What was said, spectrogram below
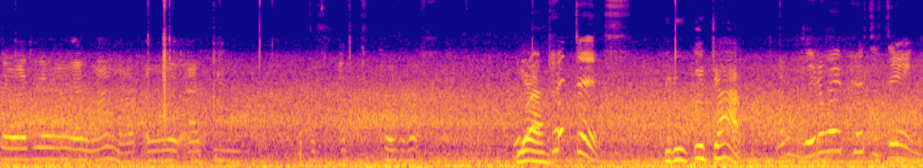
So I didn't want to let Walmart. I wanted at the at the at the Toys R Us. Where Yeah. do I put this? You do good job. I don't, where do I put the thing?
